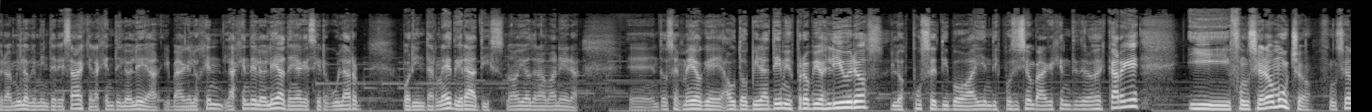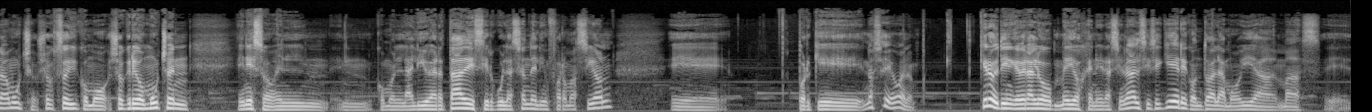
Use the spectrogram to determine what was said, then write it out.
pero a mí lo que me interesaba es que la gente lo lea. Y para que lo la gente lo lea tenía que circular por internet gratis, no había otra manera. Eh, entonces medio que autopirateé mis propios libros, los puse tipo ahí en disposición para que gente te los descargue y funcionó mucho, funciona mucho. Yo soy como, yo creo mucho en, en eso, en, en- como en la libertad de circulación de la información, eh, porque, no sé, bueno, creo que tiene que ver algo medio generacional, si se quiere, con toda la movida más eh,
